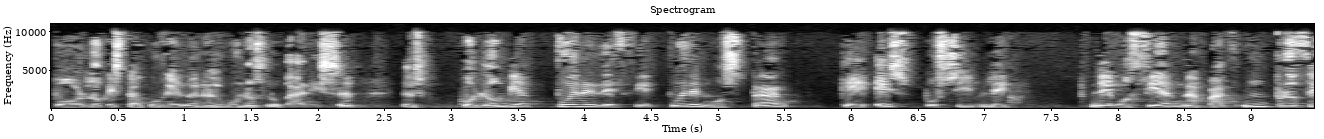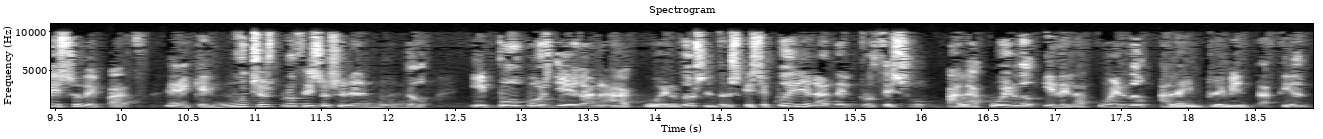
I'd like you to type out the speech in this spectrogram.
por lo que está ocurriendo en algunos lugares. Entonces, Colombia puede decir, puede mostrar que es posible negociar una paz, un proceso de paz, eh, que hay muchos procesos en el mundo y pocos llegan a acuerdos, entonces que se puede llegar del proceso al acuerdo y del acuerdo a la implementación.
